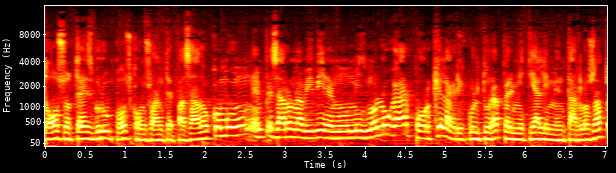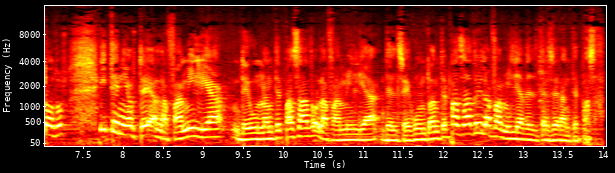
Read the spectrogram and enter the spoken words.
Dos o tres grupos con su antepasado común empezaron a vivir en un mismo lugar porque la agricultura permitía alimentarlos a todos y tenía usted a la familia de un antepasado, la familia del segundo antepasado y la familia del tercer antepasado.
